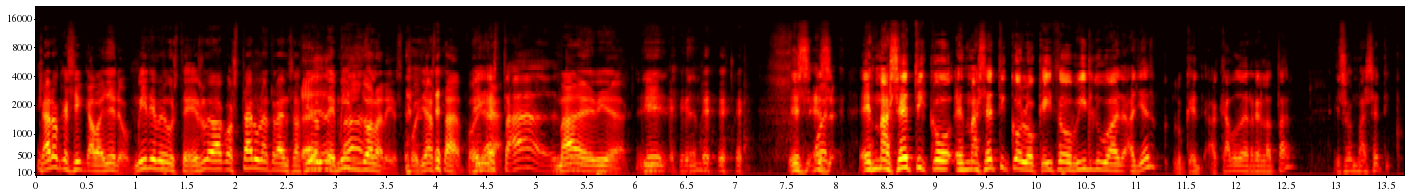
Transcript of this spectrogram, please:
claro que sí, caballero. Míreme usted, eso le va a costar una transacción de mil dólares. Pues ya está. Pues ya está. Madre mía. Es, es- Bueno. es más ético, es más ético lo que hizo Bildu ayer, lo que acabo de relatar. Eso es más ético.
